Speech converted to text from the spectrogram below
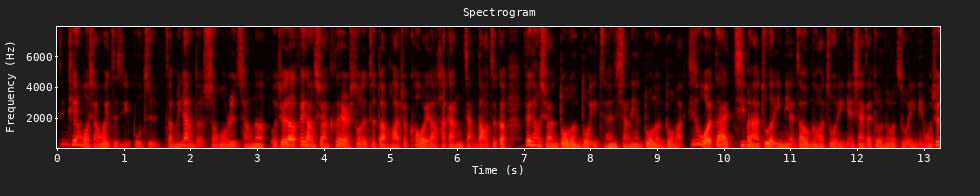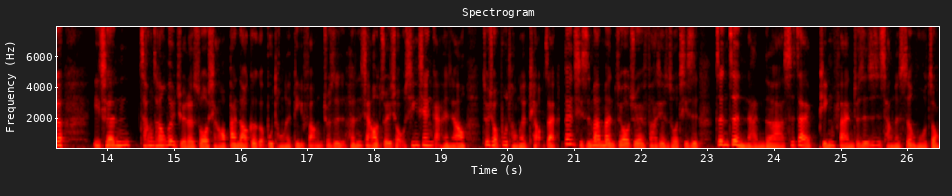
今天，我想为自己布置怎么样的生活日常呢？我觉得非常喜欢 Claire 说的这段话，就扣回到他刚刚讲到这个，非常喜欢多伦多，一直很想念多伦多嘛。其实我在西班牙住了一年，在温哥华住了一年，现在在多伦多住了一年，我觉得。以前常常会觉得说，想要搬到各个不同的地方，就是很想要追求新鲜感，很想要追求不同的挑战。但其实慢慢最后就会发现说，其实真正难的啊，是在平凡就是日常的生活中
